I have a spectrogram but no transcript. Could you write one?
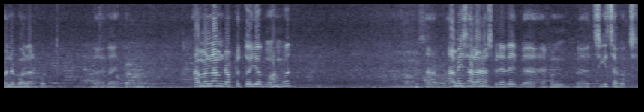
মানে বলার করতে আমার নাম ডক্টর তৈয়ব মোহাম্মদ। আমি সালার হসপিটালে এখন চিকিৎসা করছি।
